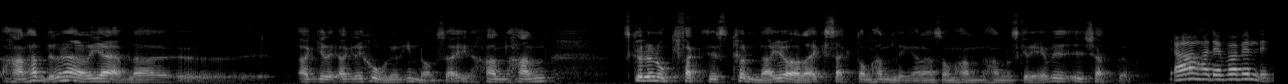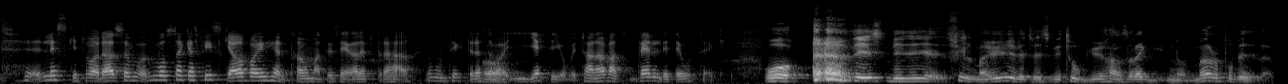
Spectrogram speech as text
han hade den här jävla eh, aggre- aggressionen inom sig. Han, han skulle nog faktiskt kunna göra exakt de handlingarna som han, han skrev i, i chatten. Ja, det var väldigt eh, läskigt var det. Alltså vår stackars fiskare var ju helt traumatiserad efter det här. Hon tyckte detta var jättejobbigt. Han har varit väldigt otäck. Och vi, vi filmar ju givetvis, vi tog ju hans regnummer på bilen.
